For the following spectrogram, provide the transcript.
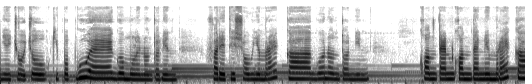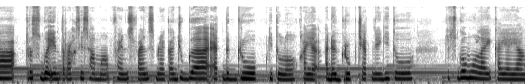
nya cowok-cowok K-pop gue gue mulai nontonin variety show-nya mereka gue nontonin konten-kontennya mereka terus gue interaksi sama fans-fans mereka juga at the group gitu loh kayak ada grup chatnya gitu. Terus gue mulai kayak yang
